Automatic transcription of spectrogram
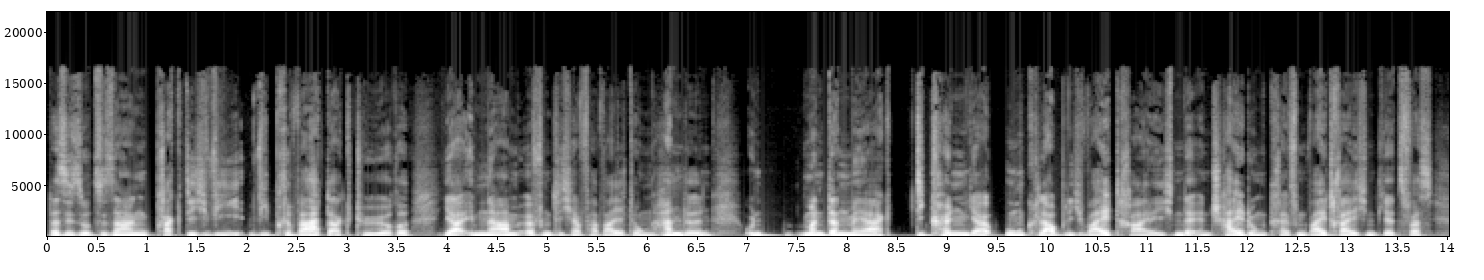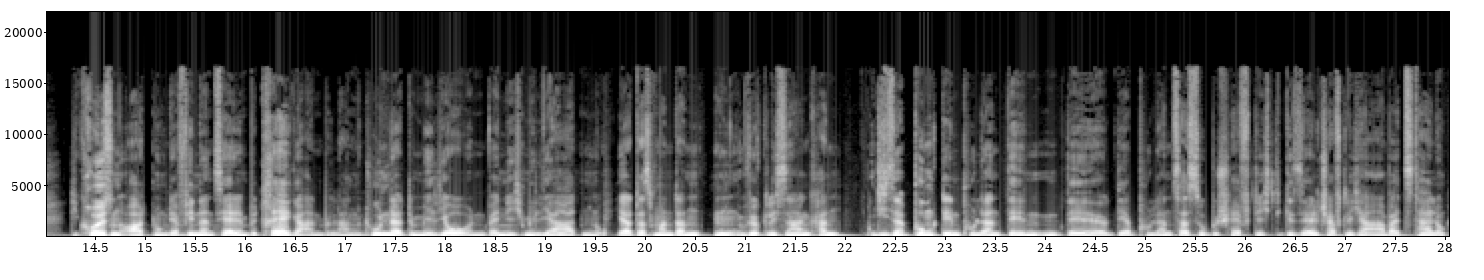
dass sie sozusagen praktisch wie, wie Privatakteure ja im Namen öffentlicher Verwaltung handeln und man dann merkt, die können ja unglaublich weitreichende Entscheidungen treffen, weitreichend jetzt was die Größenordnung der finanziellen Beträge anbelangt, hunderte Millionen, wenn nicht Milliarden, ja, dass man dann hm, wirklich sagen kann, dieser Punkt, den, Pulan, den der, der Pulanzas so beschäftigt, die gesellschaftliche Arbeitsteilung,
